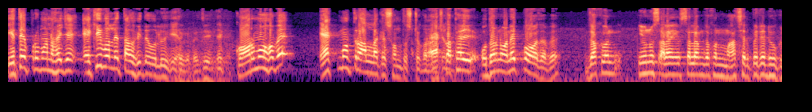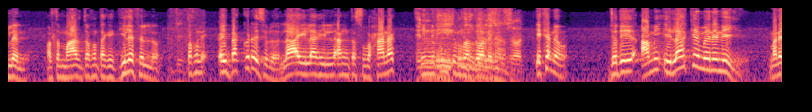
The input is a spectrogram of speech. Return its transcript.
এতে প্রমাণ হয় যে একই বলে তাওহিদে উলুহিয়া। জি। যে কর্ম হবে একমাত্র আল্লাহকে সন্তুষ্ট করা এক কথায় উদাহরণ অনেক পাওয়া যাবে। যখন ইউনুস আলাইসাল্লাম যখন মাছের পেটে ঢুকলেন অর্থাৎ মাছ যখন তাকে গিলে ফেলল তখন এই বাক্যটাই ছিল লা ইলাহা ইল্লা আনতা সুবহানাক ইন্নী কুনতু এখানেও যদি আমি ইলাহকে মেনে নিই মানে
